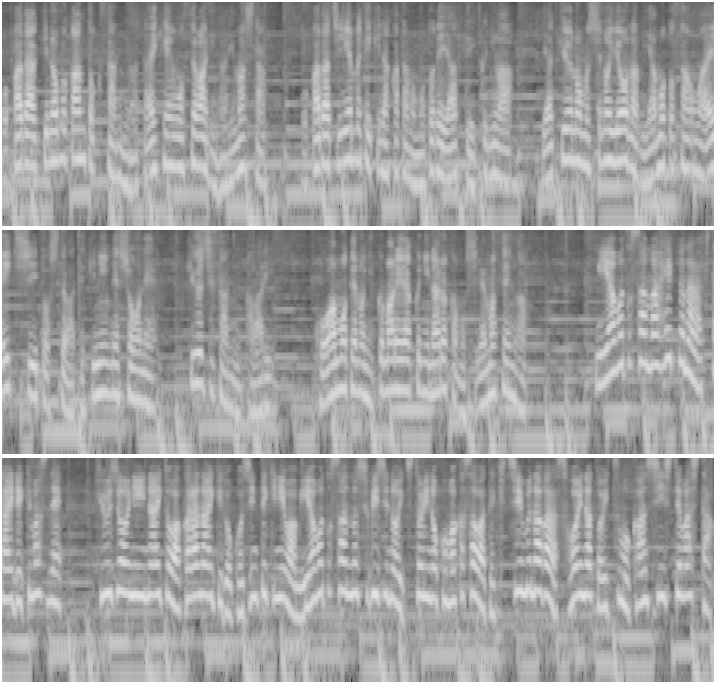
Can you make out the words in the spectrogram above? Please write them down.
岡田彰信監督さんには大変お世話になりました岡田 GM 的な方のもとでやっていくには野球の虫のような宮本さんは HC としては適任でしょうね。球児さんに代わりこわもての憎まれ役になるかもしれませんが。宮本さんはヘッドなら期待できますね。球場にいないとわからないけど個人的には宮本さんの守備時の位置取りの細かさは敵チームながらすごいなといつも感心してました。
